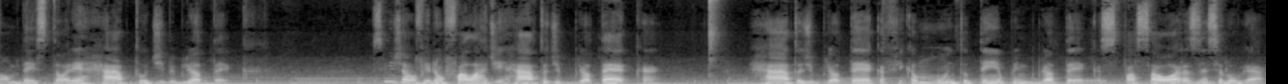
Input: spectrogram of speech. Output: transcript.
nome da história é Rato de Biblioteca. Vocês já ouviram falar de rato de biblioteca? Rato de biblioteca fica muito tempo em bibliotecas, passa horas nesse lugar.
